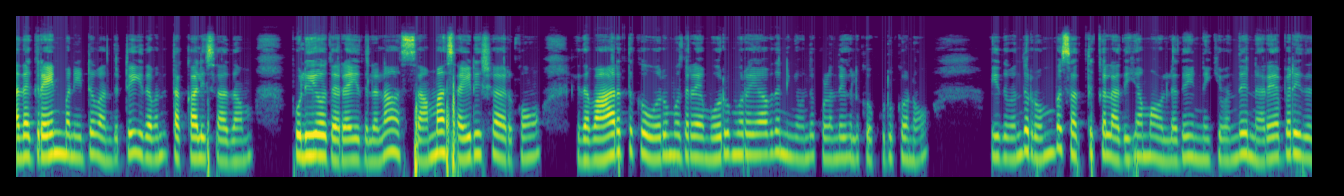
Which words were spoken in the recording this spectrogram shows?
அதை கிரைண்ட் பண்ணிவிட்டு வந்துட்டு இதை வந்து தக்காளி சாதம் புளியோதரை இதிலலாம் செம்ம சைடிஷ்ஷாக இருக்கும். இதை வாரத்துக்கு ஒரு முறை ஒரு முறையாவது நீங்கள் வந்து குழந்தைகளுக்கு கொடுக்கணும். இது வந்து ரொம்ப சத்துக்கள் அதிகமாக உள்ளது. இன்றைக்கி வந்து நிறைய பேர் இதை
